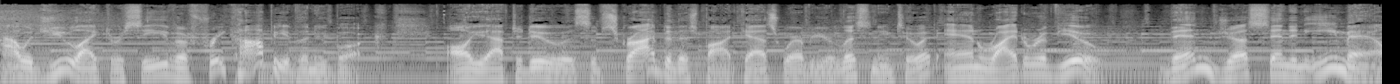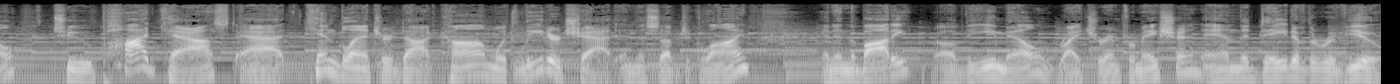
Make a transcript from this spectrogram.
How would you like to receive a free copy of the new book? All you have to do is subscribe to this podcast wherever you're listening to it and write a review. Then just send an email to podcast at kenblanchard.com with Leader Chat in the subject line. And in the body of the email, write your information and the date of the review.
